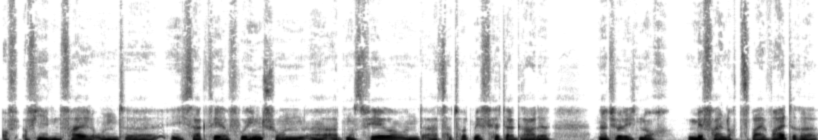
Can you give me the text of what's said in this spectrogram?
Auf, auf jeden Fall. Und äh, ich sagte ja vorhin schon, äh, Atmosphäre und Azatot, mir fällt da gerade natürlich noch, mir fallen noch zwei weitere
